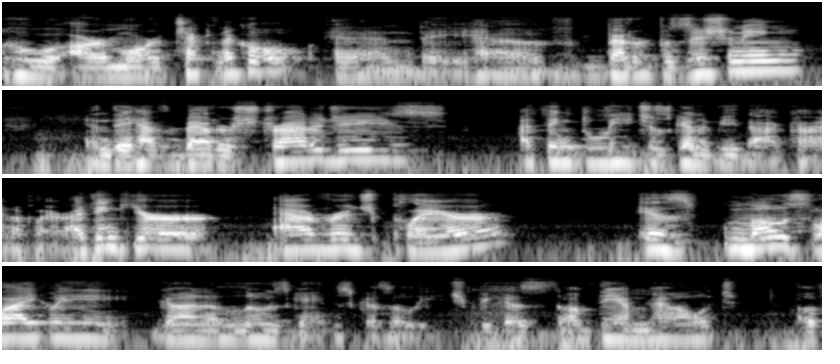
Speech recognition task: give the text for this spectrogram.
who are more technical and they have better positioning and they have better strategies. I think Leech is gonna be that kind of player. I think your average player is most likely gonna lose games because of Leech because of the amount of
